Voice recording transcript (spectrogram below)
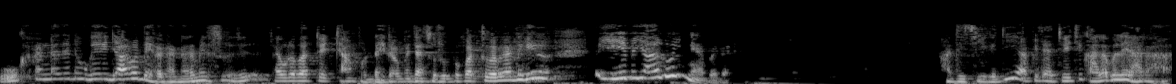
ඌ කරන්න දෙන උගේ ජාව බේර ගන්න. මේ රවුලපත් වෙච්චාම පොඩ්ඩක් හිතමු මචං සුරුප්පපත්තු කරගන්න කියනවා. එහෙම යාළුවෝ ඉන්නේ අපිට. හදිසියකදී අපිට ඇති වෙච්ච කලබලේ හරහා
